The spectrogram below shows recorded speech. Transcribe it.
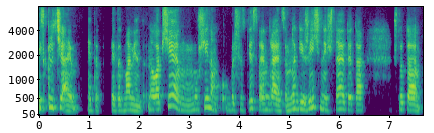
исключаем этот, этот момент. Но вообще мужчинам в большинстве своем нравится. Многие женщины считают это что-то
